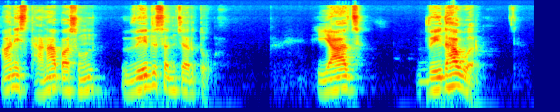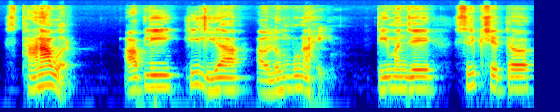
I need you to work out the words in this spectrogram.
आणि स्थानापासून वेद संचरतो. याच वेधावर स्थानावर आपली ही लीळा अवलंबून आहे. ती म्हणजे श्री क्षेत्र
